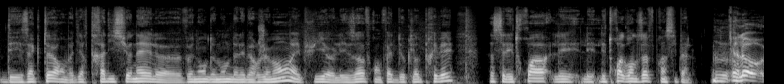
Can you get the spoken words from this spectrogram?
des acteurs on va dire traditionnels euh, venant du monde de l'hébergement et puis euh, les offres en fait de cloud privé. Ça c'est les trois les, les, trois grandes offres principales. Hum, alors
